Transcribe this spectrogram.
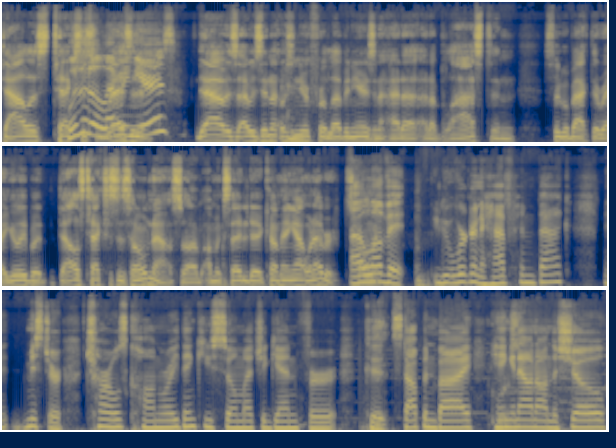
Dallas, Texas. Was it 11 resident. years? Yeah, I was. I was in. I was in New York for 11 years, and I had a, had a blast, and still go back there regularly. But Dallas, Texas is home now, so I'm, I'm excited to come hang out whenever. I love it. We're going to have him back, Mr. Charles Conroy. Thank you so much again for stopping by, hanging out on the show.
